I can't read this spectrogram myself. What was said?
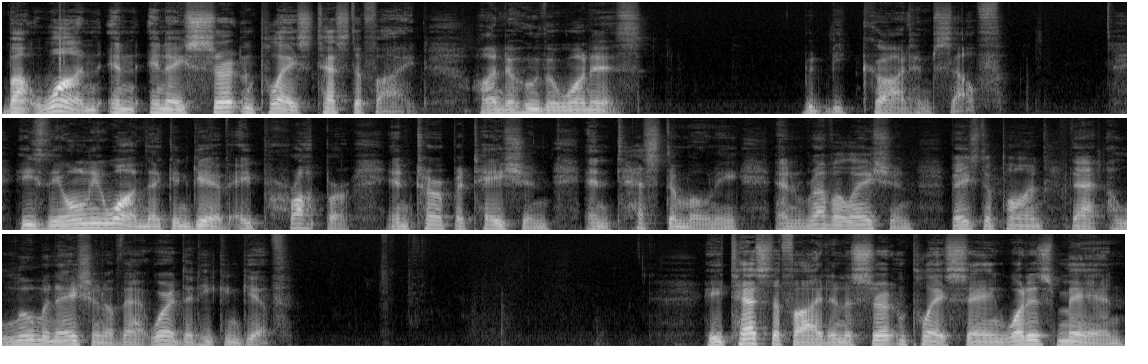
but one in, in a certain place testified. Wonder who the one is. Would be God Himself. He's the only one that can give a proper interpretation and testimony and revelation based upon that illumination of that word that He can give. He testified in a certain place, saying, What is man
